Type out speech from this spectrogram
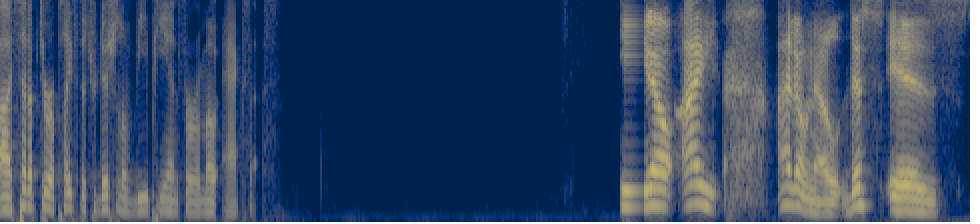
uh, set up to replace the traditional VPN for remote access? You know, I I don't know. This is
